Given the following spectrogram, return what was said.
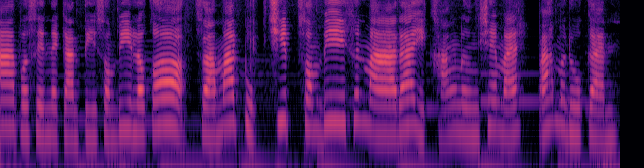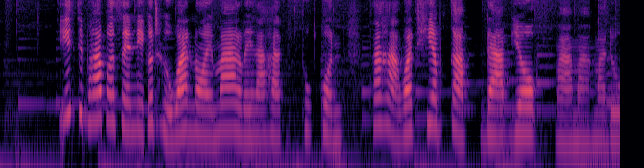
25%ในการตีซอมบี้แล้วก็สามารถปลุกชีพซอมบี้ขึ้นมาได้อีกครั้งหนึ่งใช่ไหมปะมาดูกัน 25%นี่ก็ถือว่าน้อยมากเลยนะคะ ทุกคนถ้าหากว่าเทียบกับดาบยกมามามาดู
